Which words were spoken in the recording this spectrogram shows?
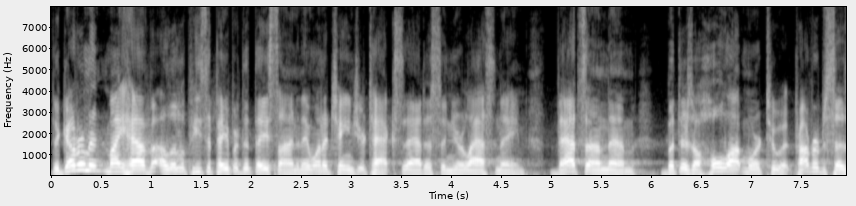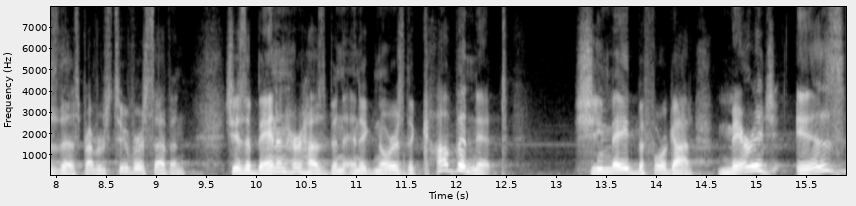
the government might have a little piece of paper that they sign and they want to change your tax status and your last name. That's on them. But there's a whole lot more to it. Proverbs says this Proverbs 2, verse 7. She has abandoned her husband and ignores the covenant she made before God. Marriage is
